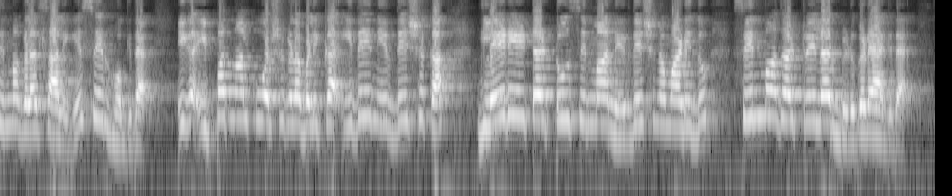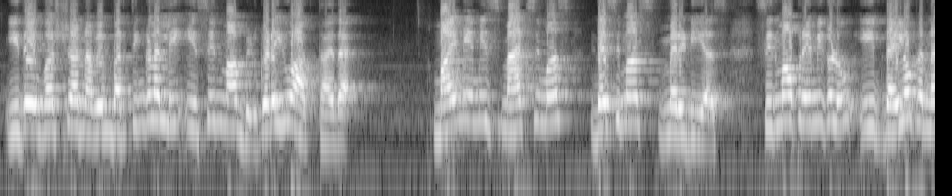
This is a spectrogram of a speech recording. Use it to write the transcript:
ಸಿನಿಮಾಗಳ ಸಾಲಿಗೆ ಸೇರ್ ಹೋಗಿದೆ. ಈಗ ಇಪ್ಪತ್ನಾಲ್ಕು ವರ್ಷಗಳ ಬಳಿಕ ಇದೇ ನಿರ್ದೇಶಕ ಗ್ಲೇಡಿಯೇಟರ್ ಟೂ ಸಿನಿಮಾ ನಿರ್ದೇಶನ ಮಾಡಿದ್ದು ಸಿನಿಮಾದ ಟ್ರೇಲರ್ ಬಿಡುಗಡೆ ಆಗಿದೆ ಇದೇ ವರ್ಷ ನವೆಂಬರ್ ತಿಂಗಳಲ್ಲಿ ಈ ಸಿನಿಮಾ ಬಿಡುಗಡೆಯೂ ಆಗ್ತಾ ಇದೆ. My name is Maximus Decimus Meridius cinema ಪ್ರೇಮಿಗಳು ಈ ಡೈಲಾಗ್ ಅನ್ನ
